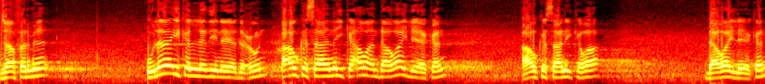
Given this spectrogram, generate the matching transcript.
جا فەرمێ أولئك الذين يدعون ئەو کەسانێک ئەوان داوای لێکەن ئەو کەسانێک و داوای لێکەن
